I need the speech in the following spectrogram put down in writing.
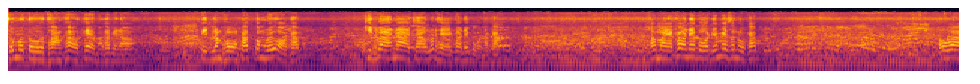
สมประตูทางเข้าแคบมาครับพี่น้อง ติดลำโพงครับต้องรื้อออกครับ คิดว่าน่าจะเอารถแห่เข้าในโบสถ์นะครับทำไมเข้าในโบสถ์เดี๋ยวไม่สนุกครับ เพราะว่า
